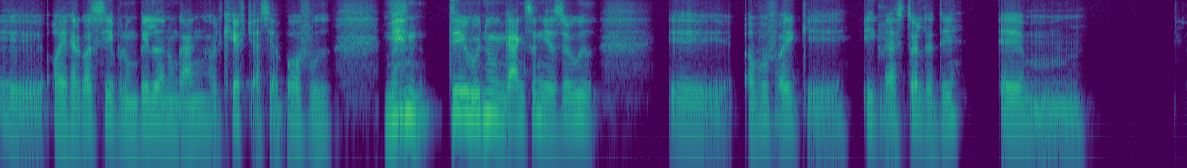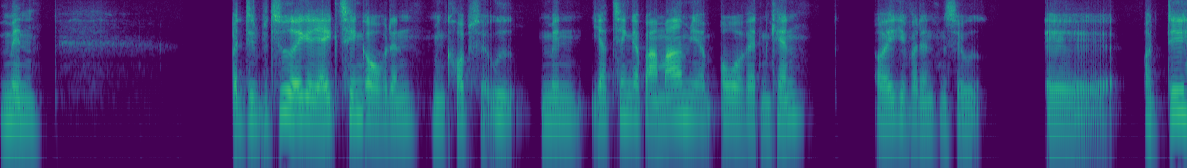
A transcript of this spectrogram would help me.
Øh, og jeg kan da godt se på nogle billeder nogle gange, hold kæft, jeg ser buff ud. Men det er jo nu engang sådan, jeg ser ud. Øh, og hvorfor ikke, øh, ikke være stolt af det? Øh, men, og det betyder ikke, at jeg ikke tænker over, hvordan min krop ser ud. Men jeg tænker bare meget mere over, hvad den kan, og ikke hvordan den ser ud. Øh, og det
